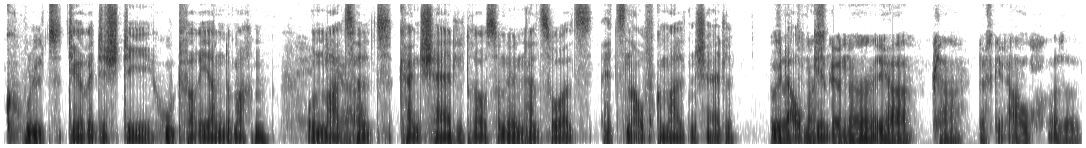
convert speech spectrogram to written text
Kult theoretisch die Hutvariante machen und malst Ja. halt keinen Schädel draus, sondern halt so, als hättest einen aufgemalten Schädel. Würde so auch gehen. Maske, ne? Ja, klar, das geht auch. Also,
